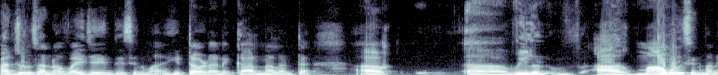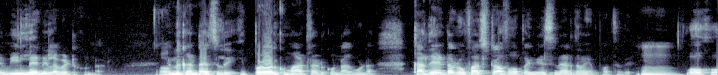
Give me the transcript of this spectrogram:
Arjun son of Vaijayanthi cinema hit అవ్వడానికి కారణాలంటే ఆ, ఆ, వీళ్ళు ఆ మామూలు సినిమాని వీళ్ళే నిలబెట్టుకున్నారు. ఎందుకంటే అసలు ఇప్పటివరకు మాట్లాడుకున్నా కూడా కథ ఏంటో నువ్వు ఫస్ట్ హాఫ్ ఓపెన్ చేసినా అర్థమైపోతుంది. ఓహో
